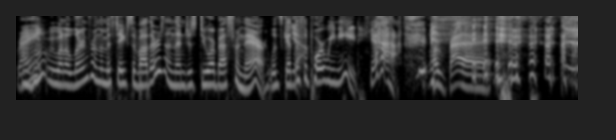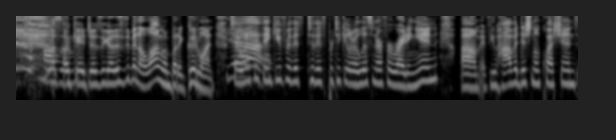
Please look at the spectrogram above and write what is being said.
right? Mhm. We want to learn from the mistakes of others and then just do our best from there. Let's get Yeah. the support we need. Yeah. All right. Awesome. Okay, Jessica, this has been a long one, but a good one. Yeah. So I want to say thank you for this to this particular listener for writing in. Um, if you have additional questions,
